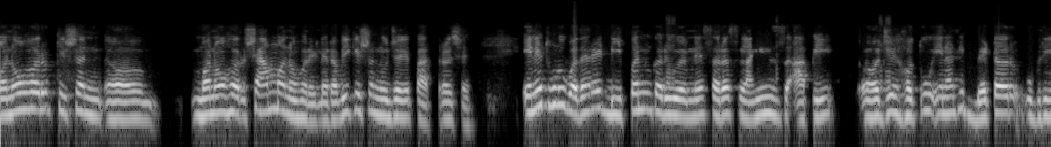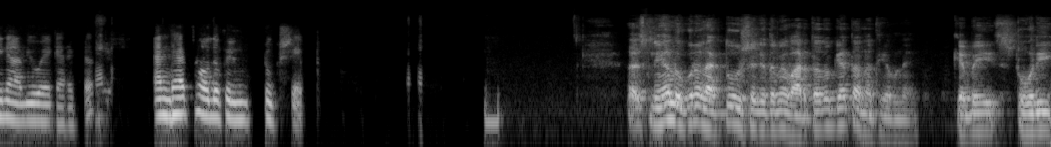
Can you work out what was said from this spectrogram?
મનોહર કિશન મનોહર, શ્યામ મનોહર એટલે રવિ કિશનનું જે પાત્ર છે, એને થોડું વધારે ડીપન કર્યું, એમને સરસ લાઇન્સ આપી જે હતું એનાથી બેટર ઉભરીને આવ્યું એ character and that's how the film took shape uh, Sneha લોકોને લાગતું હશે કે તમે વાર્તા તો કહેતા નથી અમને કે ભાઈ સ્ટોરી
